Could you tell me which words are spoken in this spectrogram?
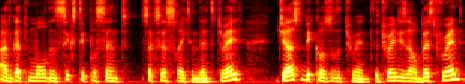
I've got more than 60% success rate in that trade just because of the trend. The trend is our best friend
